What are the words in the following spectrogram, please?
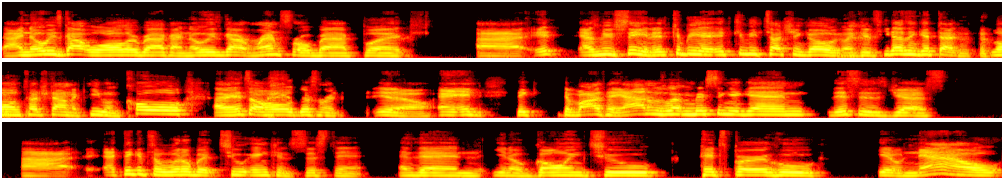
I know he's got Waller back. I know he's got Renfrow back, but uh, it as we've seen, it could be it could be touch and go. Like if he doesn't get that long touchdown to Keelan Cole, I mean it's a whole different, you know. And, and the Davante Adams went missing again. This is just, uh, I think it's a little bit too inconsistent. And then you know going to Pittsburgh, who you know now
